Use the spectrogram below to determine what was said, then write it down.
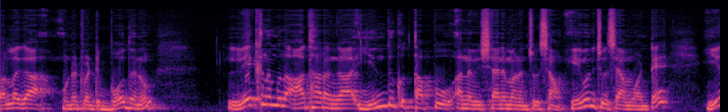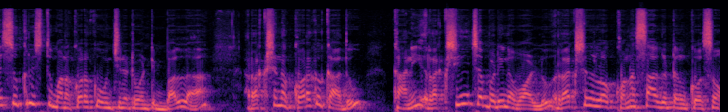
బల్లగా ఉన్నటువంటి బోధను లేఖనముల ఆధారంగా ఎందుకు తప్పు అన్న విషయాన్ని మనం చూసాం ఏమని చూసాము అంటే యేసుక్రీస్తు మన కొరకు ఉంచినటువంటి బల్ల రక్షణ కొరకు కాదు కానీ రక్షించబడిన వాళ్ళు రక్షణలో కొనసాగటం కోసం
